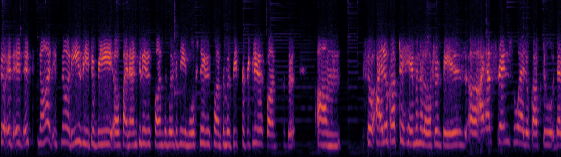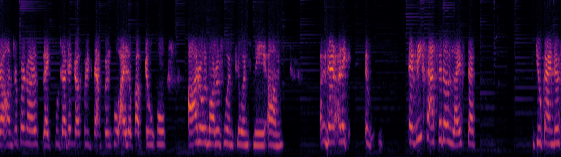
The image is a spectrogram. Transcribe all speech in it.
So it, it, it's not it's not easy to be uh, financially responsible to be emotionally responsible to be physically responsible. Um, so i look up to him in a lot of ways. Uh, i have friends who i look up to. There are entrepreneurs like Pooja Dhingra, for example who i look up to who are role models who influence me. Um, there are like every facet of life that you kind of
